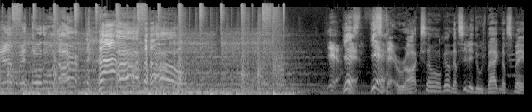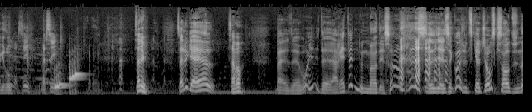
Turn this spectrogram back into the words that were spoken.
grand pour être ton auteur. Ah! Ah! Yeah! Yeah! Yeah! C'était rock, ça, mon gars. Merci, les douchebags. Merci, ben gros. Merci, merci. Salut. Salut, Gaël. Ça va? Ben, de- oui, de- arrêtez de nous demander ça, Chris. Euh, c'est quoi, j'ai dit quelque chose qui sort du nez?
